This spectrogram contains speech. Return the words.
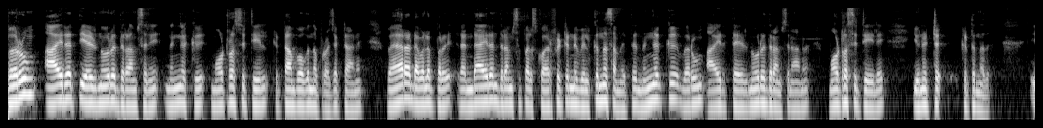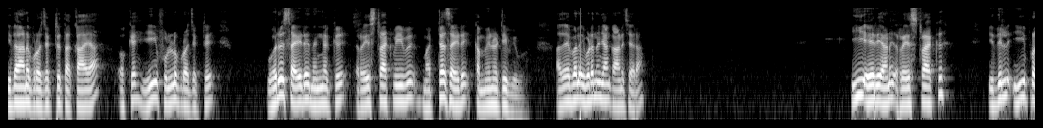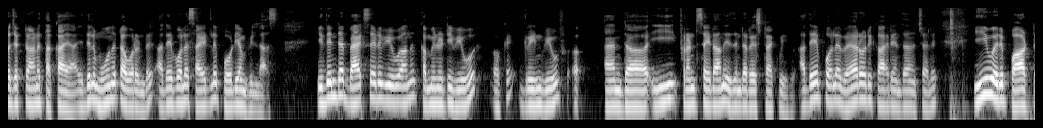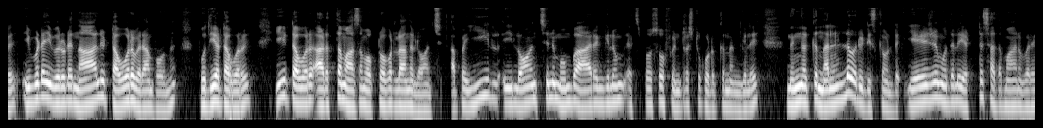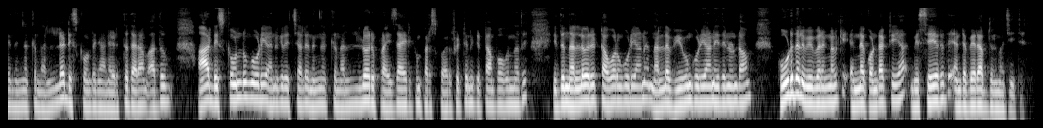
വെറും ആയിരത്തി എഴുന്നൂറ് ദിറാംസിന് നിങ്ങൾക്ക് മോട്ടോർ സിറ്റിയിൽ കിട്ടാൻ പോകുന്ന പ്രൊജക്റ്റാണ്. വേറെ ഡെവലപ്പർ രണ്ടായിരം ദിറംസ് പെർ സ്ക്വയർ ഫീറ്റിന് വിൽക്കുന്ന സമയത്ത് നിങ്ങൾക്ക് വെറും ആയിരത്തി എഴുന്നൂറ് ദിറാംസിനാണ് മോട്ടോർ സിറ്റിയിൽ യൂണിറ്റ് കിട്ടുന്നത്. ഇതാണ് പ്രൊജക്റ്റ് തക്കായ. ഓക്കെ ഈ ഫുള്ള് പ്രൊജക്റ്റ് ഒരു സൈഡ് നിങ്ങൾക്ക് റേസ് ട്രാക്ക് വ്യൂവ് മറ്റേ സൈഡ് കമ്മ്യൂണിറ്റി വ്യൂവ്. അതേപോലെ ഇവിടെ നിന്ന് ഞാൻ കാണിച്ചു തരാം ഈ ഏരിയയാണ് റേസ് ട്രാക്ക്. ഇതിൽ ഈ പ്രൊജക്റ്റാണ് തക്കായ. ഇതിൽ മൂന്ന് ടവർ ഉണ്ട്. അതേപോലെ സൈഡിൽ പോഡിയം വില്ലാസ് ഇതിന്റെ ബാക്ക് സൈഡ് വ്യൂ ആണ് community view okay green view and ഈ ഫ്രണ്ട് സൈഡാണ് ഇതിന്റെ റേസ് ട്രാക്ക് വീവ് അതേപോലെ വേറൊരു കാര്യം എന്താണെന്ന് വെച്ചാൽ ഈ ഒരു പാട്ട് ഇവിടെ ഇവരുടെ നാല് ടവർ വരാൻ പോകുന്നു. പുതിയ ടവർ ഈ ടവർ അടുത്ത മാസം ഒക്ടോബറിലാണ് ലോഞ്ച് അപ്പോൾ ഈ ഈ ലോഞ്ചിന് മുമ്പ് ആരെങ്കിലും എക്സ്പോസ് ഓഫ് ഇൻട്രസ്റ്റ് കൊടുക്കുന്നെങ്കിൽ നിങ്ങൾക്ക് നല്ല ഒരു ഡിസ്കൗണ്ട് ഏഴ് മുതൽ എട്ട് ശതമാനം വരെ നിങ്ങൾക്ക് നല്ല ഡിസ്കൗണ്ട് ഞാൻ എടുത്തു തരാം. അതും ആ ഡിസ്കൗണ്ടും കൂടി അനുകരിച്ചാൽ നിങ്ങൾക്ക് നല്ലൊരു പ്രൈസായിരിക്കും പെർ സ്ക്വയർ ഫീറ്റിന് കിട്ടാൻ പോകുന്നത്. ഇത് നല്ലൊരു ടവറും കൂടിയാണ് നല്ല വ്യൂവും കൂടിയാണ് ഇതിനുണ്ടാവും. കൂടുതൽ വിവരങ്ങൾക്ക് എന്നെ കോൺടാക്റ്റ് ചെയ്യുക. മിസ് ചെയ്യരുത്. എന്റെ പേര് അബ്ദുൽ മജീദ്.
